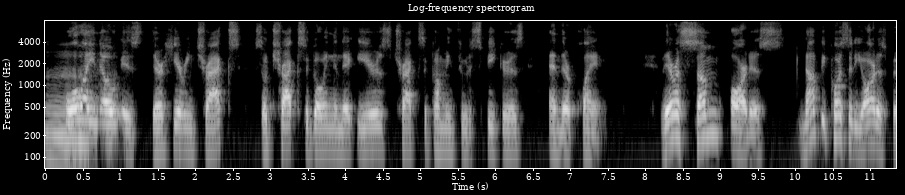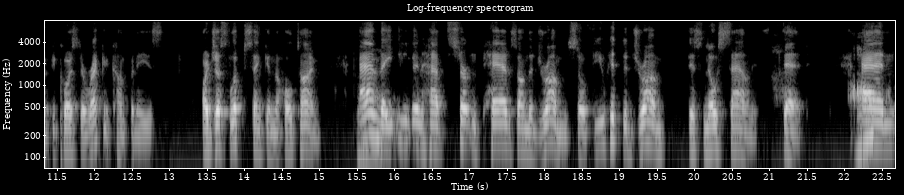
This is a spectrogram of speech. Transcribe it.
all mm. I know is they're hearing tracks. So tracks are going in their ears, tracks are coming through the speakers, and they're playing. There are some artists, not because of the artist, but because the record companies are just lip syncing the whole time. And they even have certain pads on the drums. So if you hit the drum, there's no sound, it's dead. Oh, And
